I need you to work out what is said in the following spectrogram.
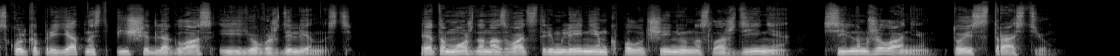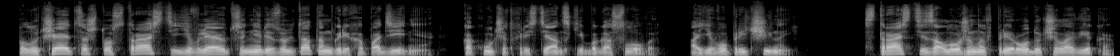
сколько приятность пищи для глаз и ее вожделенность. Это можно назвать стремлением к получению наслаждения, сильным желанием, то есть страстью, Получается, что страсти являются не результатом грехопадения, как учат христианские богословы, а его причиной. Страсти заложены в природу человека.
